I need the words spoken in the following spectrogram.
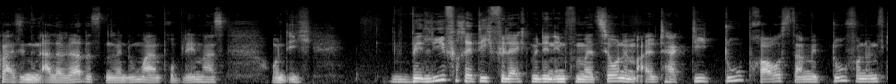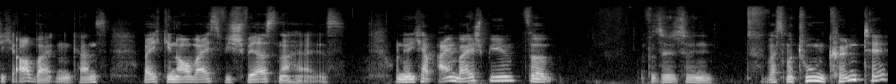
quasi den Allerwertesten, wenn du mal ein Problem hast und ich beliefere dich vielleicht mit den Informationen im Alltag, die du brauchst, damit du vernünftig arbeiten kannst, weil ich genau weiß, wie schwer es nachher ist. Und ich habe ein Beispiel für, für so, so, was man tun könnte,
